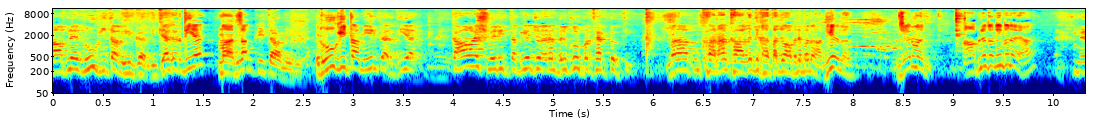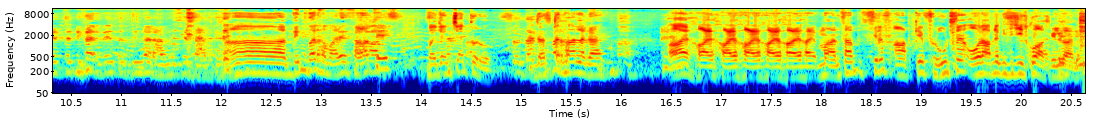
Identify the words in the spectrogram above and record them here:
आपने रूह की तामीर कर दी। क्या कर दिया मान साहब? की तामीर। रूह की तामीर कर दिया काश मेरी तबीयत जो है ना बिल्कुल परफेक्ट होती। मैं आपको खाना खा के दिखाता जो आपने बना दिया ना। जर्मन आपने तो नहीं बनाया? हाँ। दिन भर हमारे साथ थे वज़न चेक करो। दस्तरखान लगा? हाय हाय हाय हाय हाय हाय हाय। मान साहब सिर्फ़ आपके फ्रूट्स हैं और आपने किसी चीज़ को हाथ नहीं लगाना।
